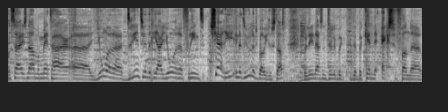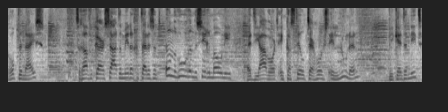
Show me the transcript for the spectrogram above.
Want zij is namelijk met haar eh, jongere, 23 jaar jongere vriend Cherry in het huwelijksbootje gestapt. Belinda is natuurlijk de bekende ex van eh, Rob de Nijs. Ze gaven elkaar zaterdagmiddag tijdens het onroerende ceremonie het jawoord in kasteel Ter Horst in Loenen. Wie kent het niet?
